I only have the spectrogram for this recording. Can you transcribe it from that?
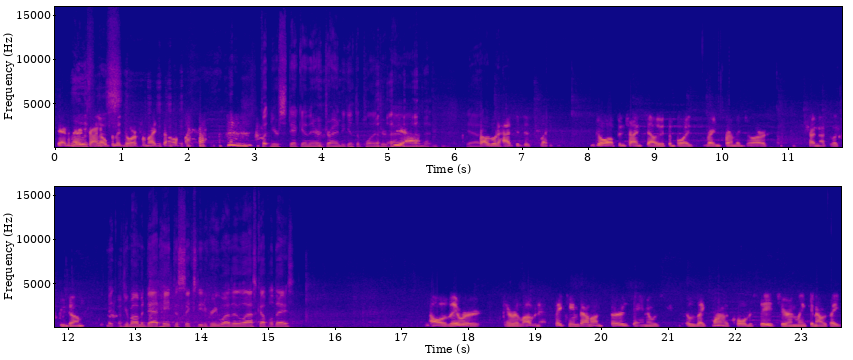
standing there trying to open the door for myself. putting your stick in there, trying to get the plunger down. Yeah. And, yeah. Probably would have had to just like go up and try and sell you with the boys right in front of the door. Try not to look too dumb. Hey, Your mom and dad hate the 60 degree weather the last couple of days. No, they were they were loving it. They came down on Thursday, and it was it was like one of the coldest days here in Lincoln. I was like,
